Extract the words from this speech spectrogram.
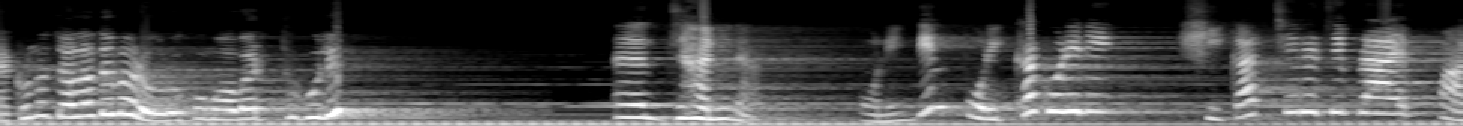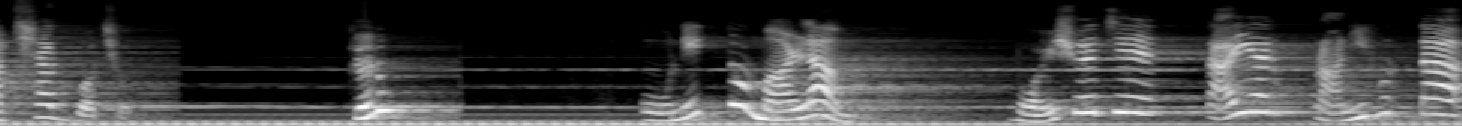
এখনও চালাতে পারো ওরকম অব্যর্থ গুলি জানি না। অনেকদিন পরীক্ষা করিনি শিকার ছেড়েছি প্রায় পাঁচ সাত বছর। কেন? অনেক তো মারলাম। বয়স হয়েছে তাই আর প্রাণী হত্যা।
